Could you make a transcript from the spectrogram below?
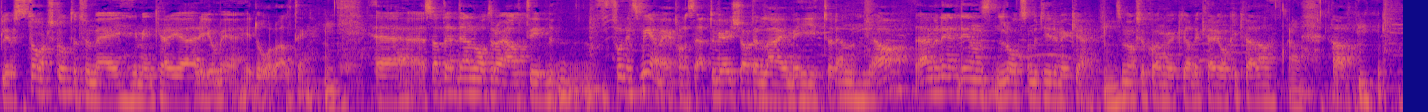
blev startskottet för mig i min karriär i och med Idol och allting. Eh, så att den, den låten har alltid funnits med mig på något sätt. Och vi har ju kört en live med hit och den, ja, nej, men det, det är en låt som betyder mycket. Som jag också sjöng mycket under karaokekvällarna. Ja. Ja.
